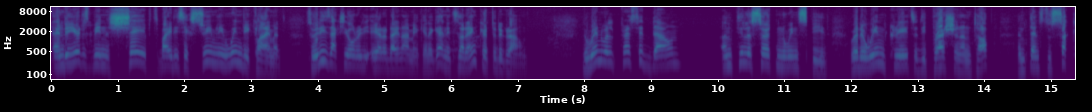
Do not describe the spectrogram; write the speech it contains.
and the yurt has been shaped by this extremely windy climate. So it is actually already aerodynamic. And again, it's not anchored to the ground. The wind will press it down until a certain wind speed, where the wind creates a depression on top and tends to suck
